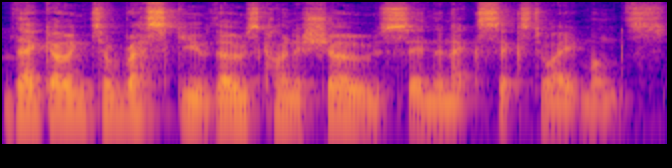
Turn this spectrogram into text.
they're going to rescue those kind of shows in the next six to eight months?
